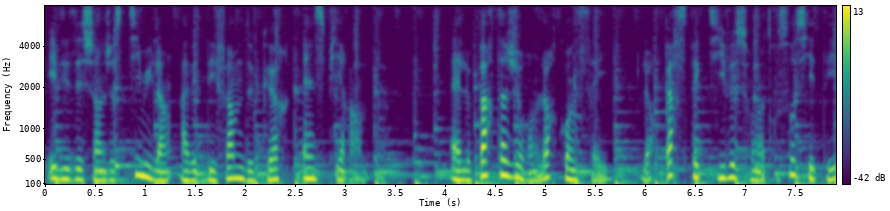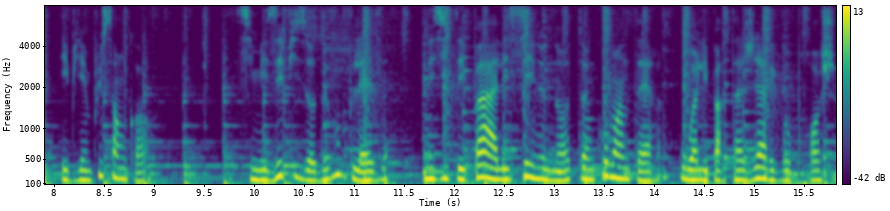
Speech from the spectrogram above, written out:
et des échanges stimulants avec des femmes de cœur inspirantes. Elles partageront leurs conseils, leurs perspectives sur notre société et bien plus encore. Si mes épisodes vous plaisent, n'hésitez pas à laisser une note, un commentaire ou à les partager avec vos proches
